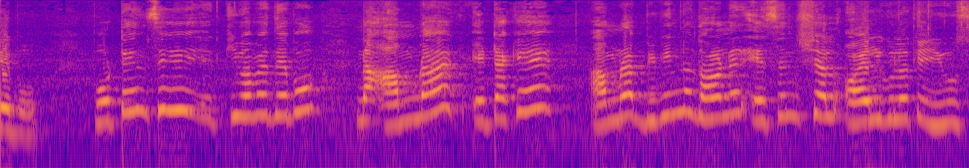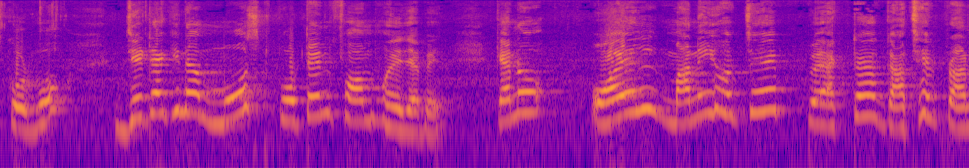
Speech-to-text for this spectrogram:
দেব? পোটেন্সি কীভাবে দেব? না, আমরা এটাকে, আমরা বিভিন্ন ধরনের এসেনশিয়াল অয়েলগুলোকে ইউজ করব, যেটা কিনা মোস্ট পোটেন্ট ফর্ম হয়ে যাবে। কেন অয়েল মানেই হচ্ছে একটা গাছের প্রাণ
